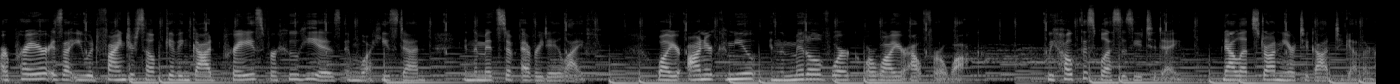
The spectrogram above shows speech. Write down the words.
Our prayer is that you would find yourself giving God praise for who He is and what He's done in the midst of everyday life, while you're on your commute, in the middle of work, or while you're out for a walk. We hope this blesses you today. Now let's draw near to God together.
